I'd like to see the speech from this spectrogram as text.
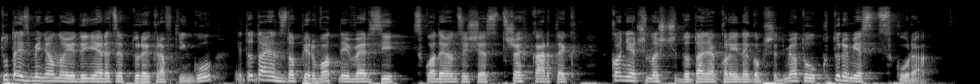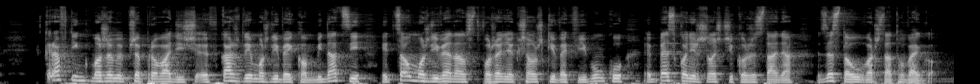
Tutaj zmieniono jedynie recepturę craftingu, dodając do pierwotnej wersji składającej się z trzech kartek konieczność dodania kolejnego przedmiotu, którym jest skóra. Crafting możemy przeprowadzić w każdej możliwej kombinacji, co umożliwia nam stworzenie książki w ekwipunku bez konieczności korzystania ze stołu warsztatowego.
